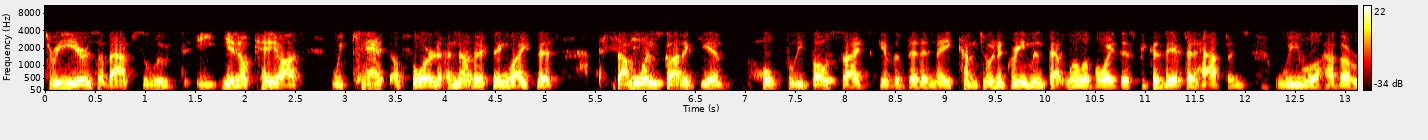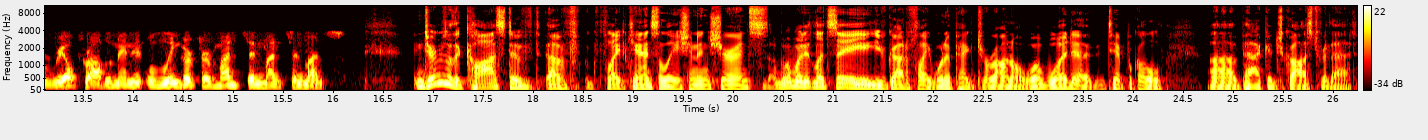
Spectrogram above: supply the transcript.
three years of absolute, you know, chaos. We can't afford another thing like this. Someone's got to give hopefully both sides give a bit and they come to an agreement that will avoid this because if it happens, we will have a real problem and it will linger for months and months and months. In terms of the cost of, of flight cancellation insurance, what would it, let's say you've got a flight Winnipeg Toronto, what would a typical uh, package cost for that?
